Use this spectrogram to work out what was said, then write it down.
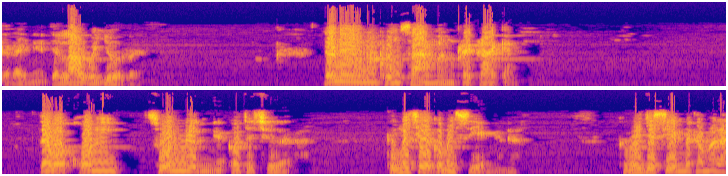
ต่อะไรเนี่ย จะเล่าไว้เยอะเลย แล้วแนวมันโครงสร้างมันคล้าย ๆกัน แต่ว่าคนส่วนหนึ่งเนี่ยเขาจะเชื่อ ถึงไม่เชื่อก็ไม่เสี่ยงนะคือไม่จะเสี่ยงไปทำอะไร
